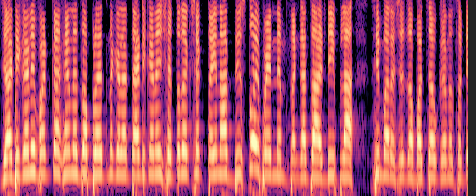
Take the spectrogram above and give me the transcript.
ज्या ठिकाणी फटका खेळण्याचा प्रयत्न केला त्या ठिकाणी क्षेत्ररक्षक तैनात दिसतोय पेंडेम संघाचा. डीपला सीमारेषेचा बचाव करण्यासाठी.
